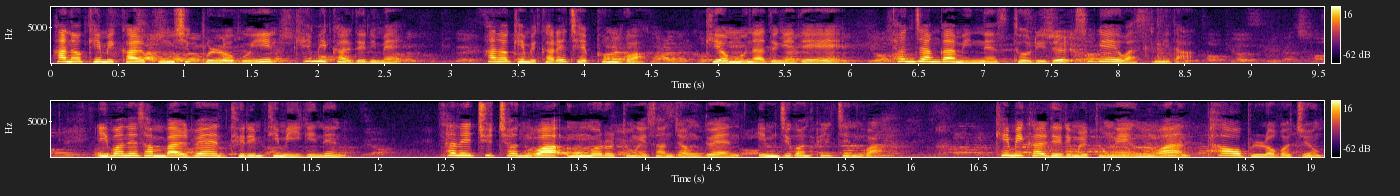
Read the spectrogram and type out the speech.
한화케미칼 공식 블로그인 케미칼 드림에 한화케미칼의 제품과 기업 문화 등에 대해 현장감 있는 스토리를 소개해 왔습니다. 이번에 선발된 드림팀 2기는 사내 추천과 응모를 통해 선정된 임직원 필진과 케미칼 드림을 통해 응모한 파워 블로거 중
